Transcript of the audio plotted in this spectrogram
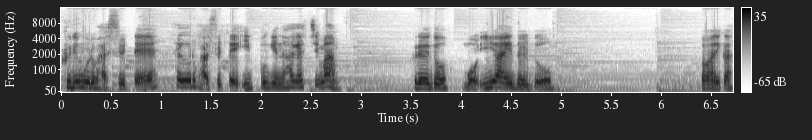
그림으로 봤을 때 색으로 봤을 때 이쁘기는 하겠지만 그래도 뭐 이 아이들도 그러니까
